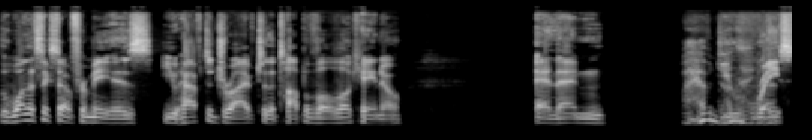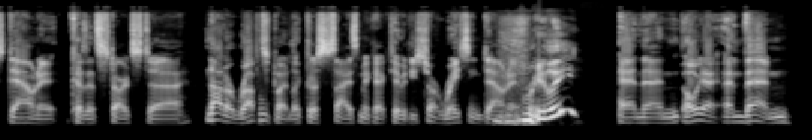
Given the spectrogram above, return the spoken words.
the one that sticks out for me is you have to drive to the top of a volcano and then I haven't you done yet. race down it because it starts to not erupt but like there's seismic activity. You start racing down it Really? and then oh yeah, and then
